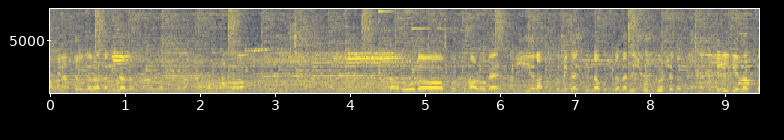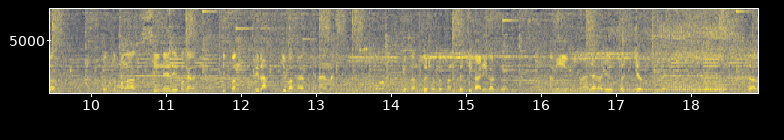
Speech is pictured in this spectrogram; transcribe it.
आम्ही नाश्ता वगैरे आता निघालो. आता रोड फक्त काढोग आहे आणि रात्रीचं मी काही सीन दाखवू शकत नाही ते शूट करू शकत नाही. तेही गेलं असतं. तर तुम्हाला सिनेरी बघायला मिळेल. ती पण ती रात्रीची बघायला मिळणार नाही. तर संतोष आता संतोषची गाडी काढतो. आणि मी माझ्या गाडीवर सज्ज झालेलं आहे तर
